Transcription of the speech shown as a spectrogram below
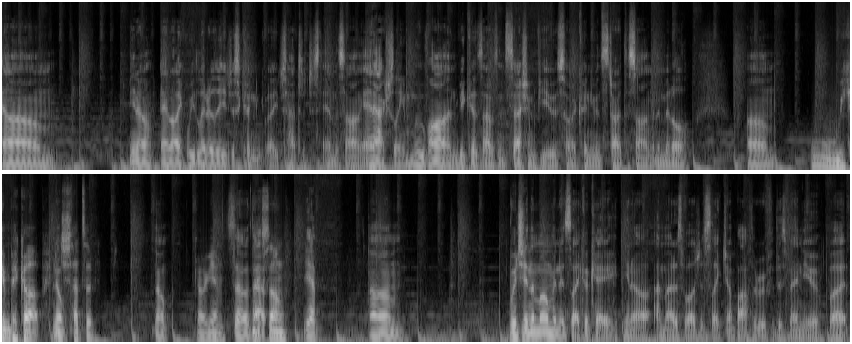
Um, you know, and like we literally just couldn't, like, just had to just end the song and actually move on because I was in session view, so I couldn't even start the song in the middle. Um, we couldn't pick up. You Nope. just had to no, go again. so that Next song. Yep. Um, which in the moment is like, okay, you know, I might as well just like jump off the roof of this venue. But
